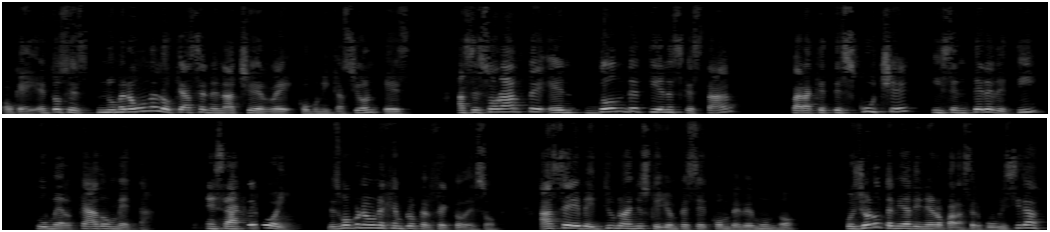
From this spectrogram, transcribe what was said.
Ok, entonces, número uno, lo que hacen en HR Comunicación es asesorarte en dónde tienes que estar para que te escuche y se entere de ti tu mercado meta. Exacto. voy? Les voy a poner un ejemplo perfecto de eso. Hace 21 años que yo empecé con Bebemundo, pues yo no tenía dinero para hacer publicidad.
